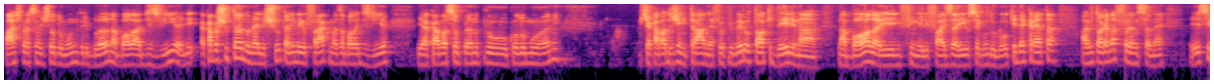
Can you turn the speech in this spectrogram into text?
parte para cima de todo mundo, driblando, a bola desvia, ele acaba chutando, né? Ele chuta ali meio fraco, mas a bola desvia e acaba soprando para o Columuani tinha acabado de entrar, né? Foi o primeiro toque dele na, na bola e, enfim, ele faz aí o segundo gol que decreta a vitória da França, né? Esse,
